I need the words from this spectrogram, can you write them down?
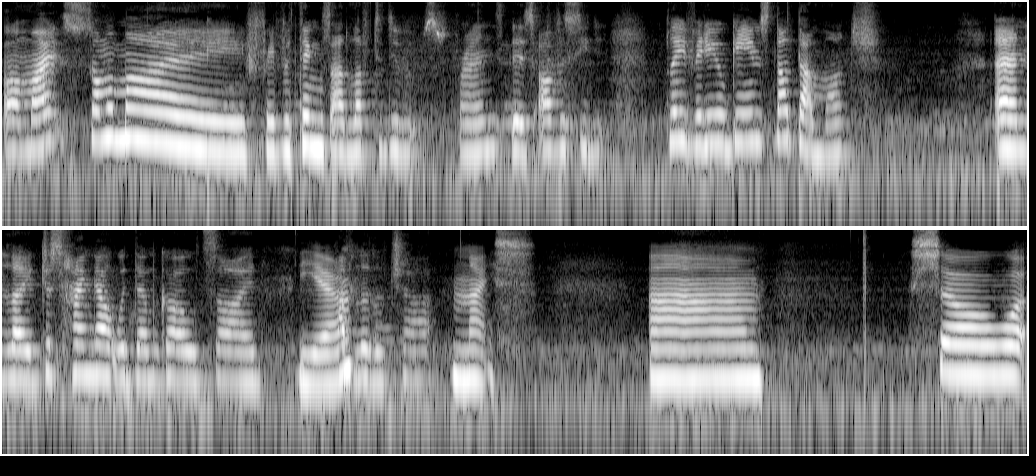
Uh, my some of my favorite things I'd love to do with friends is obviously play video games, not that much, and like just hang out with them, go outside, Yeah, have a little chat. nice. Um, so,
